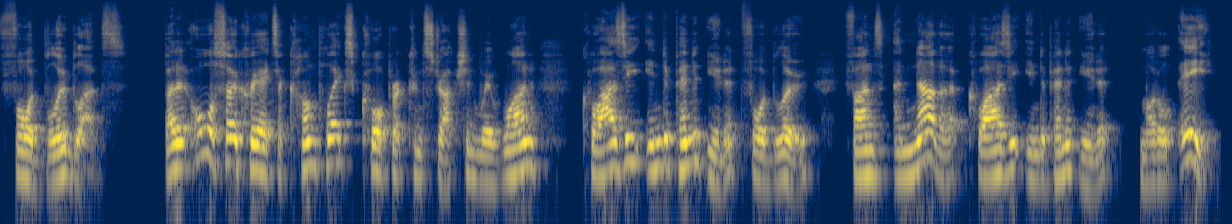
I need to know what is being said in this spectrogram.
Ford blue bloods, but it also creates a complex corporate construction where one quasi independent unit, Ford Blue, funds another quasi independent unit, Model E.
